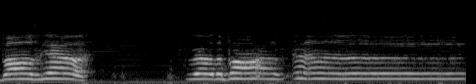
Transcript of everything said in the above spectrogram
Balls go. Throw the balls. Uh...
